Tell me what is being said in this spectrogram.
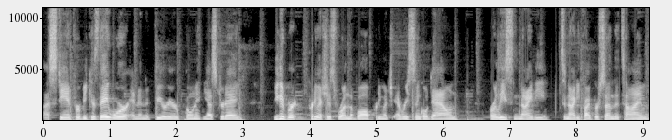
uh, Stanford because they were an inferior opponent yesterday. You could pretty much just run the ball pretty much every single down, or at least 90 to 95% of the time.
